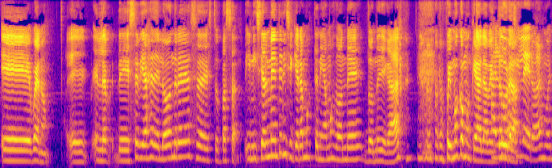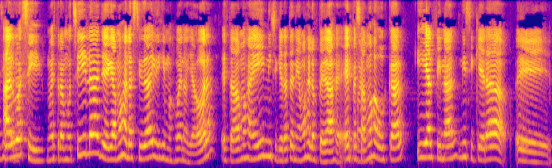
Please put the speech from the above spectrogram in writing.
Eh, bueno, eh, en la- de ese viaje de Londres, esto pasa, inicialmente ni siquiera teníamos dónde, dónde llegar. Fuimos como que a la A aventura. a los mochileros. Algo así, nuestra mochila, llegamos a la ciudad y dijimos, bueno, ¿y ahora? Estábamos ahí, ni siquiera teníamos el hospedaje. Empezamos a buscar y al final ni siquiera, eh,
